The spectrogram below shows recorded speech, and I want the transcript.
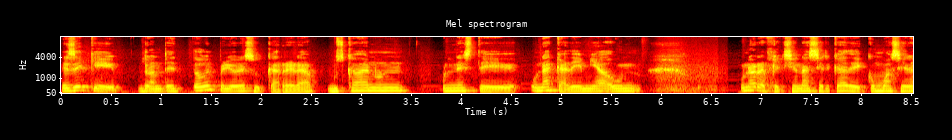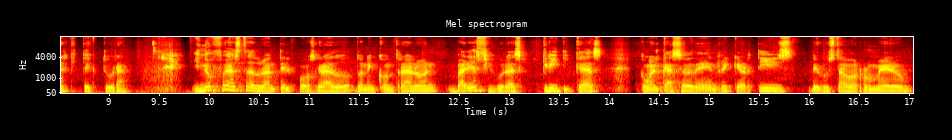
Es de que durante todo el periodo de su carrera buscaban un, un este, una academia, un, una reflexión acerca de cómo hacer arquitectura. Y no fue hasta durante el posgrado donde encontraron varias figuras críticas, como el caso de Enrique Ortiz, de Gustavo Romero,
